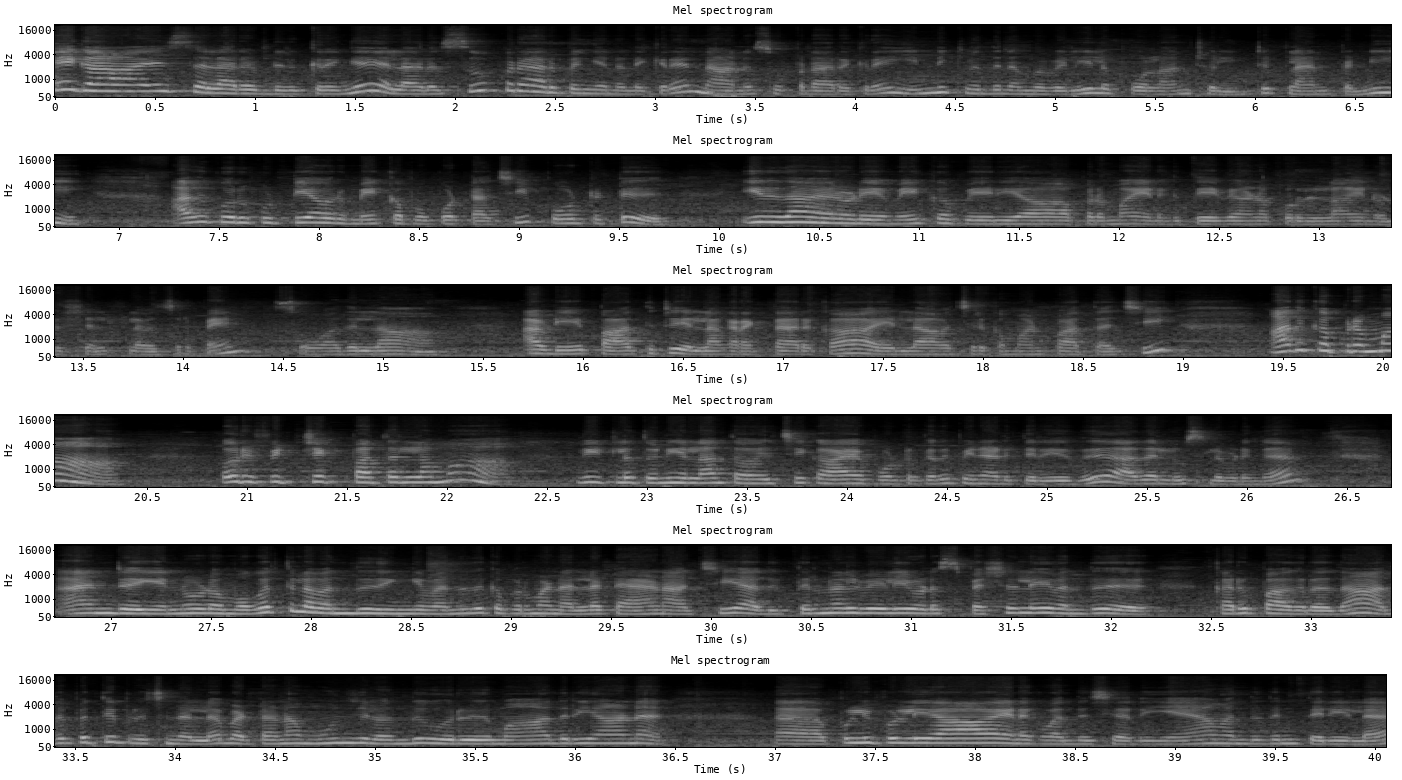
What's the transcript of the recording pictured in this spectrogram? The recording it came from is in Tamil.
ஹே காய்ஸ் எல்லாரும் எப்படி இருக்கிறீங்க? எல்லோரும் சூப்பராக இருப்பீங்கன்னு நினைக்கிறேன். நானும் சூப்பராக இருக்கிறேன். இன்றைக்கி வந்து நம்ம வெளியில் போகலான்னு சொல்லிட்டு பிளான் பண்ணி அதுக்கு ஒரு குட்டியாக ஒரு மேக்கப்பை போட்டாச்சு. போட்டுட்டு இதுதான் என்னுடைய மேக்கப் ஏரியா அப்புறமா எனக்கு தேவையான பொருள்லாம் என்னோடய ஷெல்ஃபில் வச்சுருப்பேன். ஸோ அதெல்லாம் அப்படியே பார்த்துட்டு எல்லாம் கரெக்டாக இருக்கா? எல்லாம் வச்சுருக்கமான்னு பார்த்தாச்சு. அதுக்கப்புறமா ஒரு ஃபிட் செக் பார்த்துடலாமா? வீட்டில் துணியெல்லாம் துவைச்சி காய போட்டிருக்கிறது பின்னாடி தெரியுது. அதை லூஸில் விடுங்க. அண்டு என்னோடய முகத்தில் வந்து இங்கே வந்ததுக்கப்புறமா நல்லா டேன் ஆச்சு. அது திருநெல்வேலியோட ஸ்பெஷலே வந்து கருப்பாகிறது தான். அதை பற்றி பிரச்சனை இல்லை. பட் ஆனால் மூஞ்சில் வந்து ஒரு மாதிரியான புள்ளி புள்ளியாக எனக்கு வந்துச்சு. அது ஏன் வந்ததுன்னு தெரியல.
